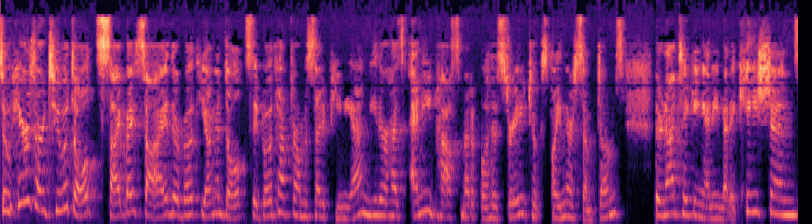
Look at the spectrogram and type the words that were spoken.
So here's our two adults side by side. They're both young adults. They both have thrombocytopenia. Neither has any past medical history to explain their symptoms. They're not taking any medications.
